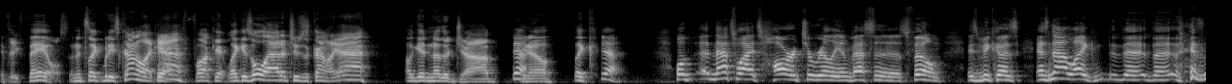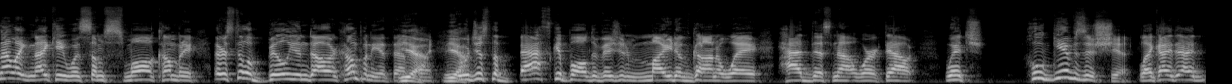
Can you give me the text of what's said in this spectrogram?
if he fails. And it's like, but he's kind of like, Yeah. ah, fuck it. Like his whole attitude is kind of like, ah, I'll get another job. Yeah. You know, like, Yeah. Well, and that's why it's hard to really invest into this film, is because it's not like the, the it's not like Nike was some small company. They're still a billion dollar company at that Yeah, point. yeah. It was just the basketball division might have gone away had this not worked out. Which who gives a shit? Like I, I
